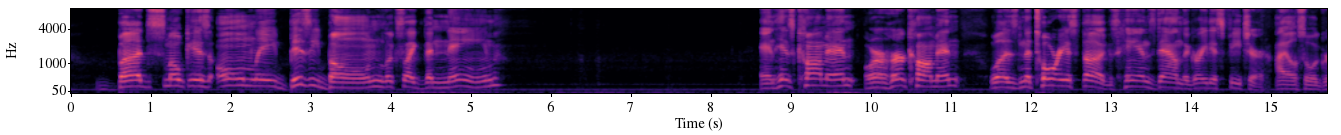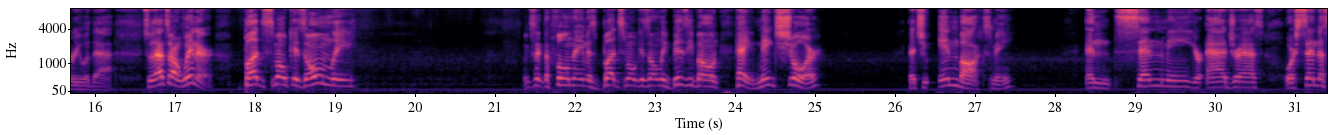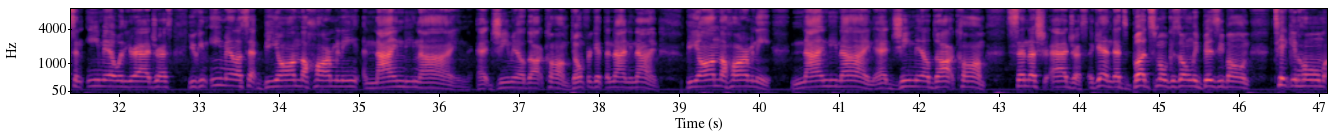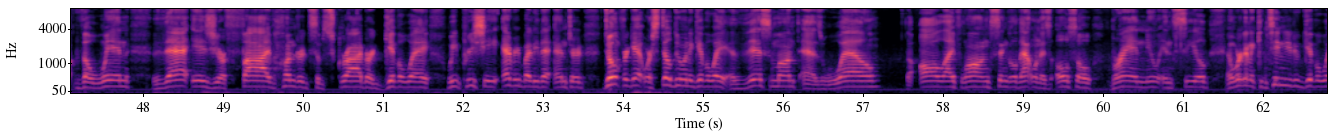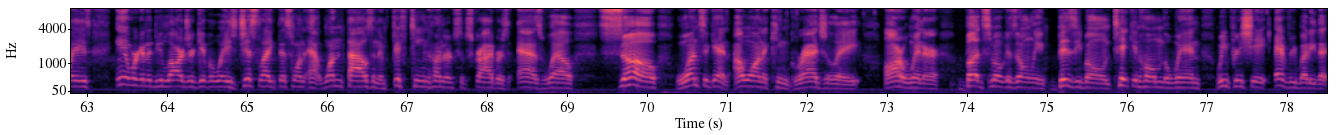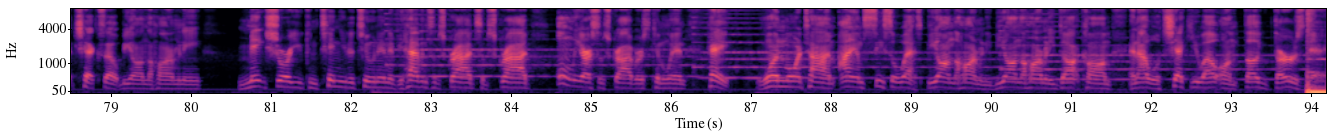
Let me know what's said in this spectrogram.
Bud Smoke is only Bizzy Bone looks like the name. And his comment or her comment was Notorious Thugs, hands down the greatest feature. I also agree with that. So that's our winner. Bud Smoke is only. Looks like the full name is Bud Smoke is only Bizzy Bone. Hey, make sure that you inbox me and send me your address or send us an email with your address. You can email us at beyondtheharmony99 at gmail.com. Don't forget the 99. Beyondtheharmony99 at gmail.com. Send us your address. Again, that's Bud Smoke is Only Bizzy Bone taking home the win. That is your 500 subscriber giveaway. We appreciate everybody that entered. Don't forget, we're still doing a giveaway this month as well the all lifelong single. That one is also brand new and sealed. And we're going to continue to giveaways and we're going to do larger giveaways just like this one at 1,000 and 1,500 subscribers as well. So, once again, I want to congratulate our winner, Bud Smoke is only Bizzy Bone, taking home the win. We appreciate everybody that checks out Beyond the Harmony. Make sure you continue to tune in. If you haven't subscribed, subscribe. Only our subscribers can win. Hey, one more time, I am Cecil West, Beyond the Harmony, beyondtheharmony.com, and I will check you out on Thug Thursday.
